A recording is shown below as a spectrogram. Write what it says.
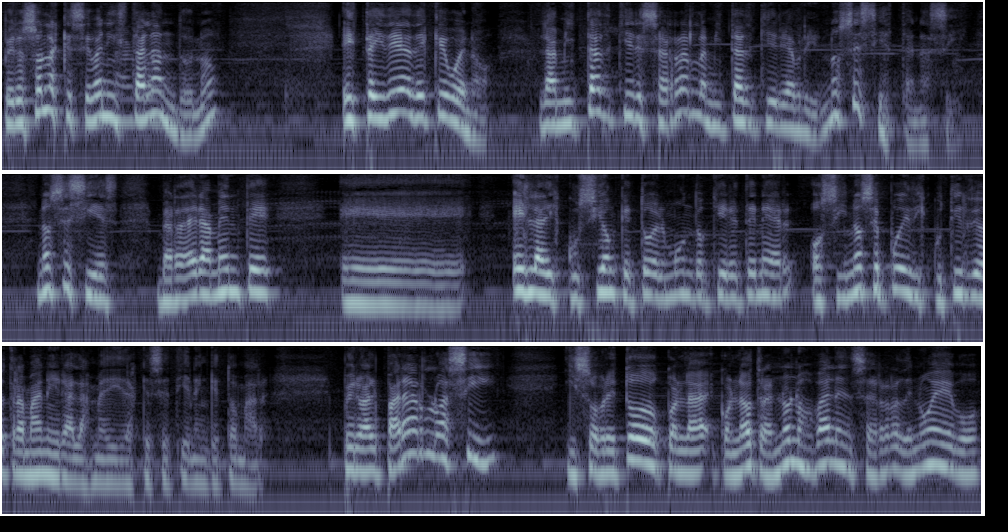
pero son las que se van instalando, ¿no? Esta idea de que, bueno, la mitad quiere cerrar, la mitad quiere abrir. No sé si es tan así. No sé si es verdaderamente eh, es la discusión que todo el mundo quiere tener o si no se puede discutir de otra manera las medidas que se tienen que tomar. Pero al pararlo así, y sobre todo con la, con la otra, no nos van a encerrar de nuevo,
